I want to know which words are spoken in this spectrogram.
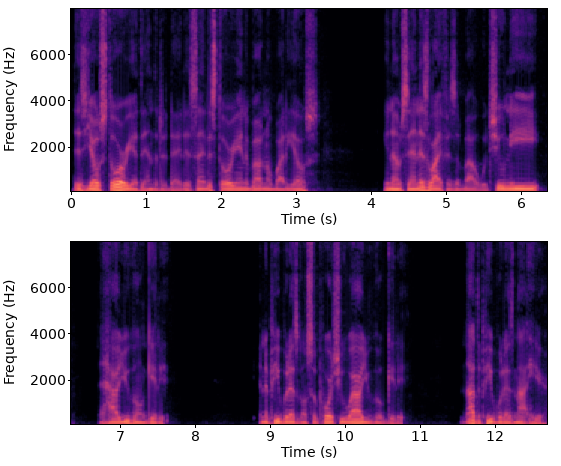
This your story at the end of the day. This ain't this story ain't about nobody else. You know what I'm saying? This life is about what you need and how you gonna get it. And the people that's gonna support you while you go get it not the people that's not here.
